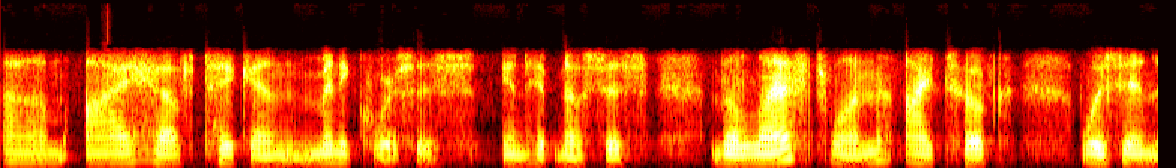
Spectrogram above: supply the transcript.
um, I have taken many courses in hypnosis. The last one I took was in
